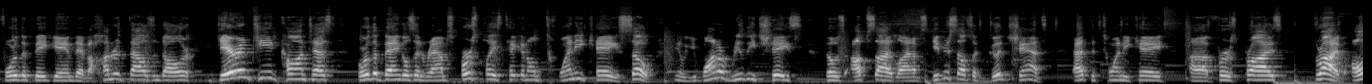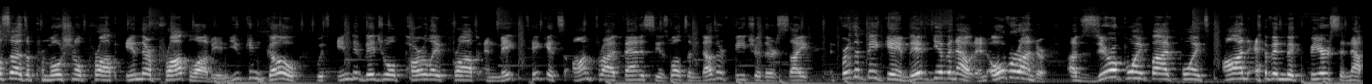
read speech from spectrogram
for the big game. They have a $100,000 guaranteed contest for the Bengals and Rams. First place taking home 20K. So, you know, you want to really chase those upside lineups. Give yourselves a good chance at the 20K uh, first prize. Thrive also has a promotional prop in their prop lobby, and you can go with individual parlay prop and make tickets on Thrive Fantasy as well. It's another feature of their site. And for the big game, they've given out an over under of 0.5 points on Evan McPherson. Now,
